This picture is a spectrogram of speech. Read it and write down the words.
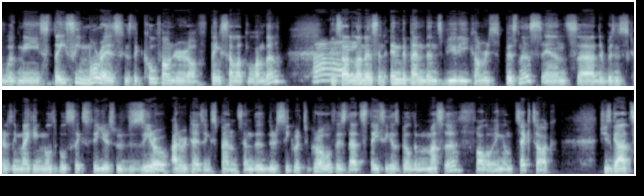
with me Stacy Morris, who's the co-founder of Pink Salad London. Hi. Pink Salad London is an independent beauty e-commerce business, and uh, their business is currently making multiple six figures with zero advertising spends. And the, their secret to growth is that Stacy has built a massive following on TikTok She's got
